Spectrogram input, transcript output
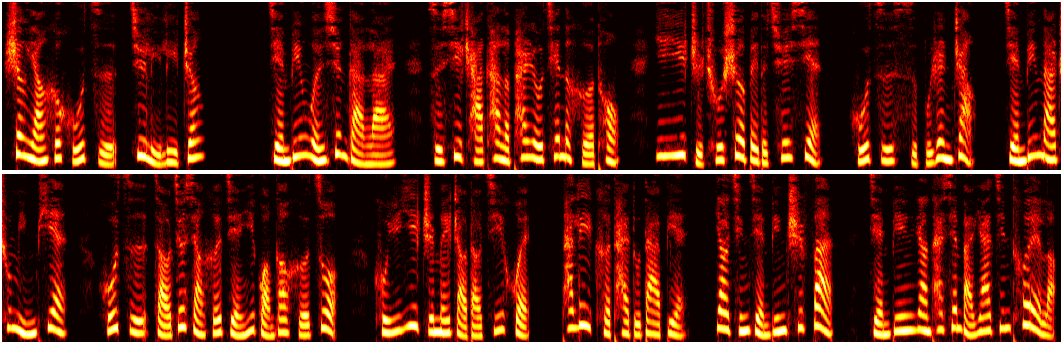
盛阳和胡子据理力争。简冰闻讯赶来，仔细查看了潘柔签的合同，一一指出设备的缺陷。胡子死不认账。简冰拿出名片，胡子早就想和简易广告合作，苦于一直没找到机会。他立刻态度大变，要请简冰吃饭。简冰让他先把押金退了。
